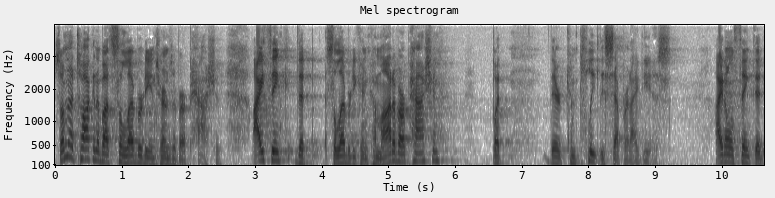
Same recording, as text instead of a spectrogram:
So I'm not talking about celebrity in terms of our passion. I think that celebrity can come out of our passion, but they're completely separate ideas. I don't think that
